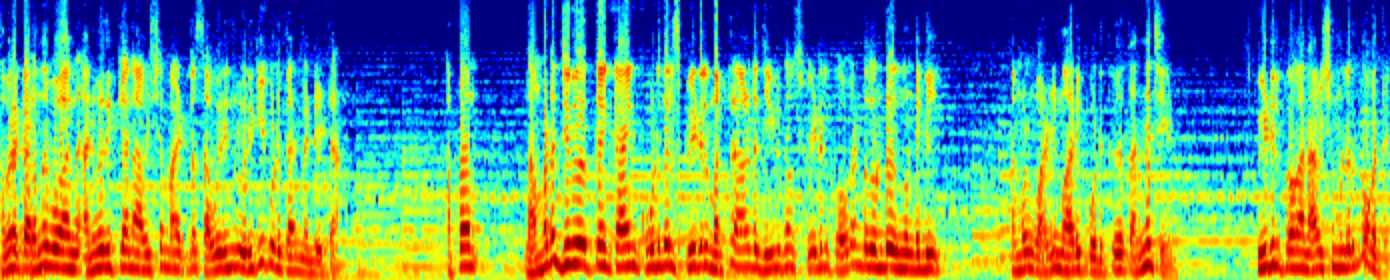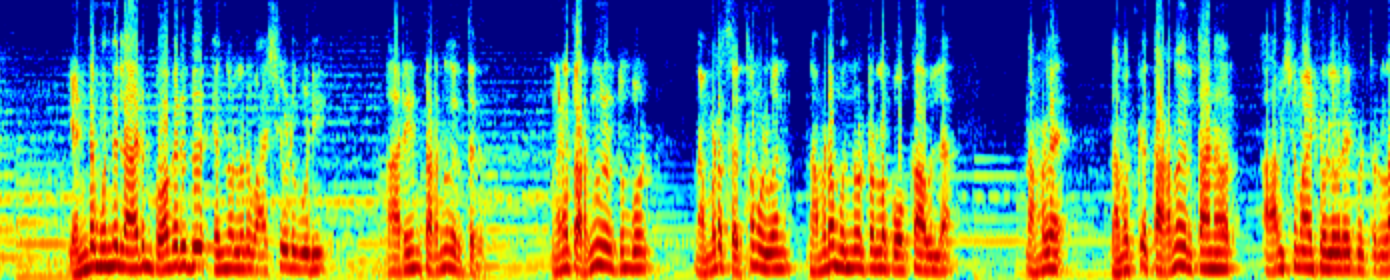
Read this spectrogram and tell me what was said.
അവരെ കടന്നു പോകാൻ അനുവദിക്കാൻ ആവശ്യമായിട്ടുള്ള സൗകര്യങ്ങൾ ഒരുക്കി കൊടുക്കാൻ വേണ്ടിയിട്ടാണ്. അപ്പം നമ്മുടെ ജീവിതത്തേക്കായും കൂടുതൽ സ്പീഡിൽ മറ്റൊരാളുടെ ജീവിതം സ്പീഡിൽ പോകേണ്ടതുണ്ട് എന്നുണ്ടെങ്കിൽ നമ്മൾ വഴി മാറി കൊടുക്കുക തന്നെ ചെയ്യണം. സ്പീഡിൽ പോകാൻ ആവശ്യമുള്ളവർ പോകട്ടെ. എന്റെ മുന്നിൽ ആരും പോകരുത് എന്നുള്ളൊരു വാശിയോടുകൂടി ആരെയും തടഞ്ഞു നിർത്തരുത്. അങ്ങനെ തടഞ്ഞു നിർത്തുമ്പോൾ നമ്മുടെ ശ്രദ്ധ മുഴുവൻ നമ്മുടെ മുന്നോട്ടുള്ള പോക്കാവില്ല. നമ്മളെ നമുക്ക് തടഞ്ഞു നിർത്താൻ ആവശ്യമായിട്ടുള്ളവരെ കുറിച്ചുള്ള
